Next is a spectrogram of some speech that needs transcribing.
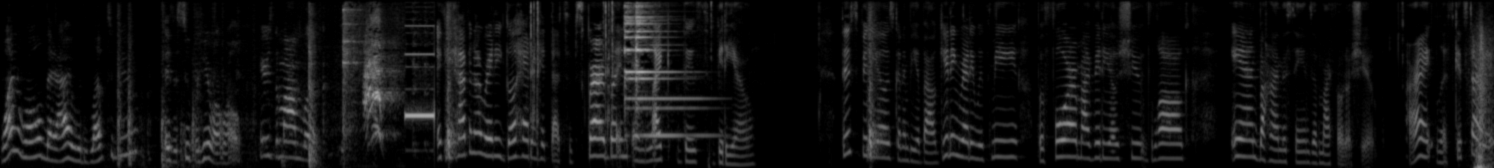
One role that I would love to do is a superhero role. Here's the mom look. If you haven't already, go ahead and hit that subscribe button and like this video. This video is going to be about getting ready with me before my video shoot vlog and behind the scenes of my photo shoot. All right, let's get started.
